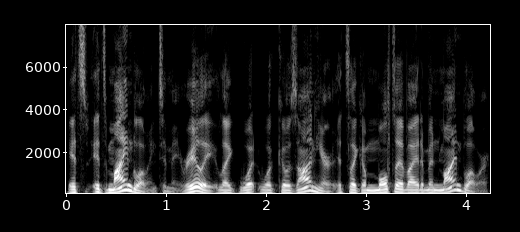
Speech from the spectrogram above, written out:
it's it's mind blowing to me, really. Like what what goes on here? It's like a multivitamin mind blower.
